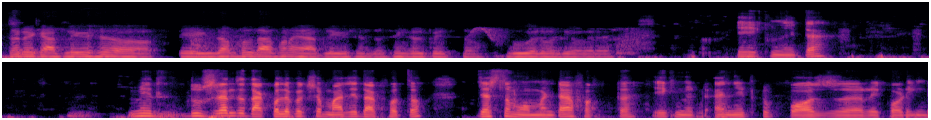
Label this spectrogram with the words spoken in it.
सर एक ऍप्लिकेशन एक्झाम्पल दाखव ना ऍप्लिकेशनचं सिंगल पेजचं गुगल वरती वगैरे. एक मिनिट. मी दुसऱ्यांचं दाखवल्यापेक्षा माझे दाखवतो. जास्त मोमेंट हा फक्त. एक minute I need to pause recording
